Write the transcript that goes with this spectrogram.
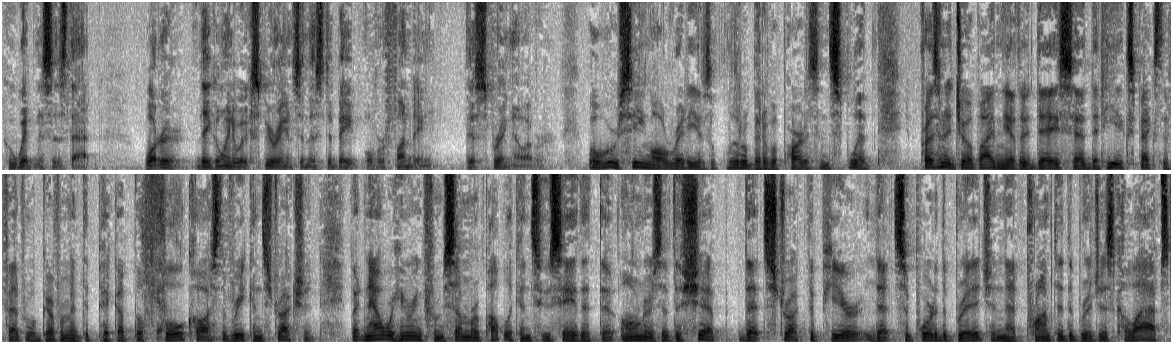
who witnesses that. What are they going to experience in this debate over funding this spring, however? Well, what we're seeing already is a little bit of a partisan split. President Joe Biden the other day said that he expects the federal government to pick up the full cost of reconstruction. But now we're hearing from some Republicans who say that the owners of the ship that struck the pier, that supported the bridge, and that prompted the bridge's collapse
